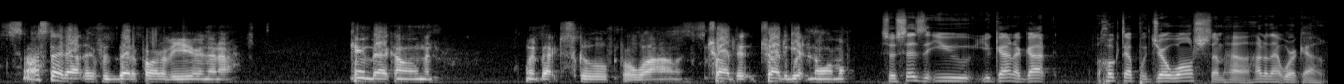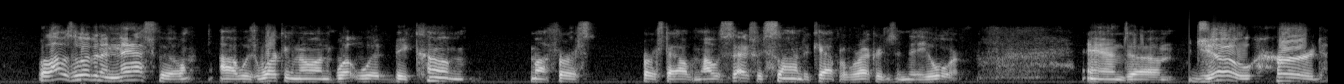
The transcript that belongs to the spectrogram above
so I stayed out there for the better part of a year, and then I came back home and went back to school for a while and tried to tried to get normal. So it says that you you kind of got hooked up with Joe Walsh somehow. How did that work out? Well, I was living in Nashville. I was working on what would become my first first album. I was actually signed to Capitol Records in New York. And um, Joe heard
